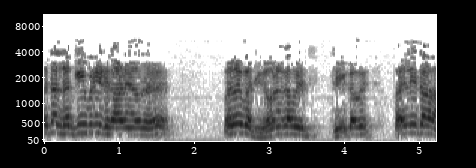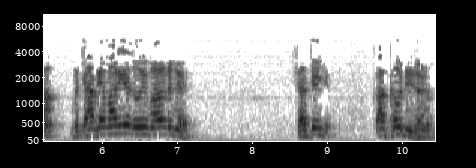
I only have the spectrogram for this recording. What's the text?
ਇਹ ਤਾਂ ਲੱਗੀ ਵੀ ਨਹੀਂ ਠਿਕਾਣੇ ਉਹਦੇ। ਪਹਿਲੇ ਭੱਜ ਗਿਆ ਉਹਨੇ ਕਹਾ ਵੀ ਠੀਕ ਆ ਵੀ, ਪਹਿਲੀ ਤਾਂ ਬਚਾ ਕੇ ਮਾਰੀਏ, ਦੂਈ ਮਾਰਨਗੇ ਛਾਤੀ ਚ ਕੱਖ ਨਹੀਂ ਰਹਿਣਾ।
